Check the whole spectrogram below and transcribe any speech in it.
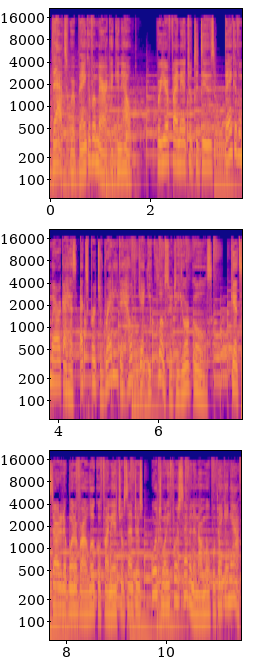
That's where Bank of America can help. For your financial to-dos, Bank of America has experts ready to help get you closer to your goals. Get started at one of our local financial centers or 24-7 in our mobile banking app.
